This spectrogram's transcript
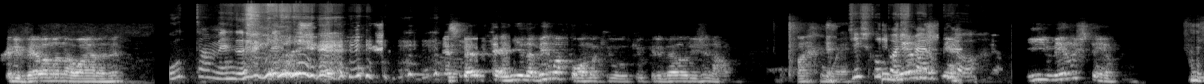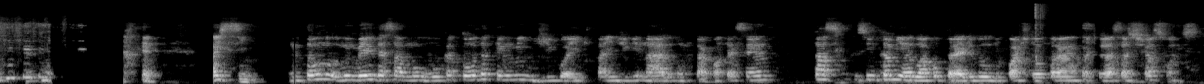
Crivella Manauara, né? Puta merda. Eu espero que termine da mesma forma que o, que o Crivella original. Ué. Desculpa, E eu espero o pior. E em menos tempo. Mas sim. Então, no, no meio dessa muvuca toda, tem um mendigo aí que está indignado com o que está acontecendo, está se, se encaminhando lá para o prédio do, do pastor para tirar essas satisfações.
